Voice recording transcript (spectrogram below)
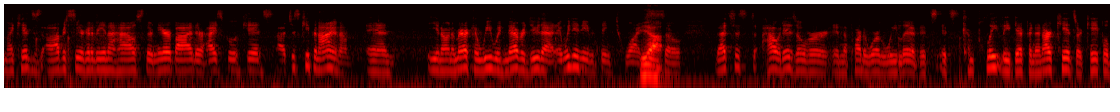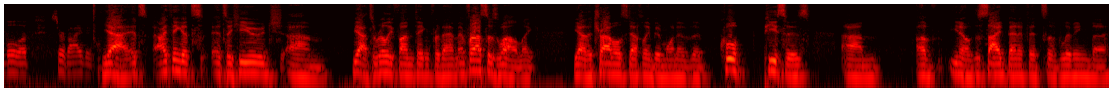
my kids obviously are going to be in the house. They're nearby. They're high school kids. Uh, just keep an eye on them. And you know, in America, we would never do that, and we didn't even think twice. Yeah. So that's just how it is over in the part of the world we live. It's it's completely different, and our kids are capable of surviving. yeah, it's. I think it's it's a huge. Um, yeah, it's a really fun thing for them and for us as well. Like, yeah, the travel has definitely been one of the cool pieces um, of you know the side benefits of living the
